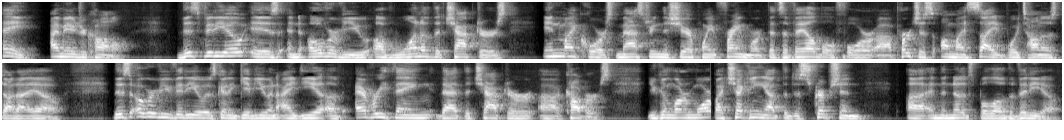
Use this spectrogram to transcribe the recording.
Hey, I'm Andrew Connell. This video is an overview of one of the chapters in my course, Mastering the SharePoint Framework, that's available for uh, purchase on my site, voitanos.io. This overview video is going to give you an idea of everything that the chapter uh, covers. You can learn more by checking out the description uh, in the notes below the video.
